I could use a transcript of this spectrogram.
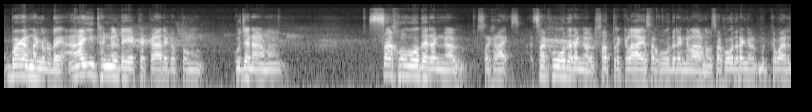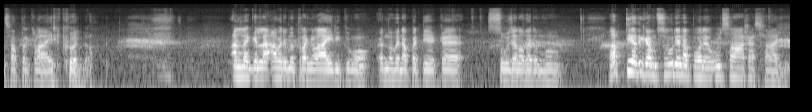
ഉപകരണങ്ങളുടെ ആയുധങ്ങളുടെയൊക്കെ കാരകത്വം കുജനാണ്. സഹോദരങ്ങൾ സഹാ സഹോദരങ്ങൾ ശത്രുക്കളായ സഹോദരങ്ങളാണോ? സഹോദരങ്ങൾ മിക്കവാറും ശത്രുക്കളായിരിക്കുമല്ലോ. അല്ലെങ്കിൽ അവർ മിത്രങ്ങളായിരിക്കുമോ എന്നതിനെപ്പറ്റിയൊക്കെ സൂചന തരുന്നു. അത്യധികം സൂര്യനെ പോലെ ഉത്സാഹശാലി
